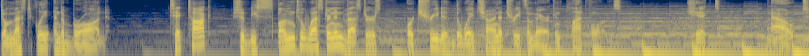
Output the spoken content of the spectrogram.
domestically and abroad. TikTok should be spun to Western investors or treated the way China treats American platforms kicked out.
